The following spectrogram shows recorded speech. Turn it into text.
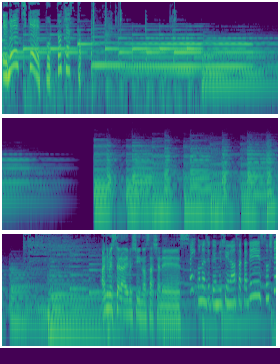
NHK ポッドキャストアニメステラー MC のサッシャです。はい、同じく MC の朝香です。そして、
